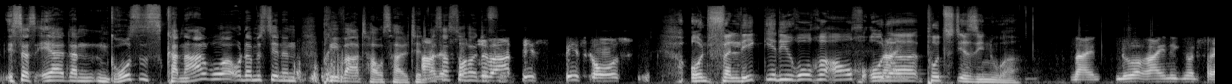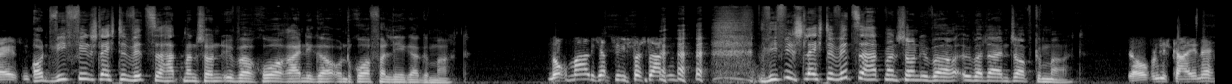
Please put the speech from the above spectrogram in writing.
Ist das eher dann ein großes Kanalrohr oder müsst ihr einen Privathaushalt hin? Was Alles hast du heute privat bis, bis groß. Und verlegt ihr die Rohre auch oder Nein. putzt ihr sie nur? Nein, nur reinigen und fräsen. Und wie viel schlechte Witze hat man schon über Rohrreiniger und Rohrverleger gemacht? Nochmal, ich habe Sie nicht verstanden. Wie viel schlechte Witze hat man schon über, über deinen Job gemacht? ja, hoffentlich keine.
